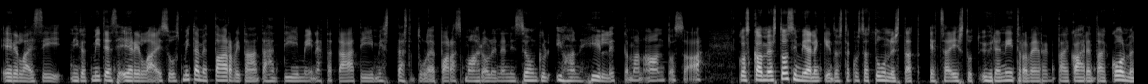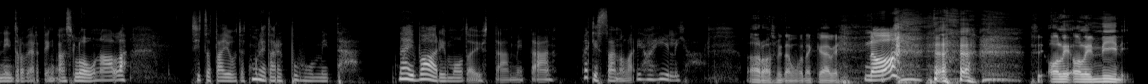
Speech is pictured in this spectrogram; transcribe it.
erilaisia, niin kuin, että miten se erilaisuus, mitä me tarvitaan tähän tiimiin, että tämä tiimi, tästä tulee paras mahdollinen, niin se on kyllä ihan hillittömän antoisaa. Koska on myös tosi mielenkiintoista, kun sä tunnistat, että sä istut yhden introvertin tai kahden tai kolmen introvertin kanssa lounaalla. Sitten sä tajuut, että mun ei tarvitse puhua mitään. Näin vaadi multa yhtään mitään. Mäkin saan olla ihan hiljaa. Arvas, mitä muuten kävi. No? oli, oli niin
